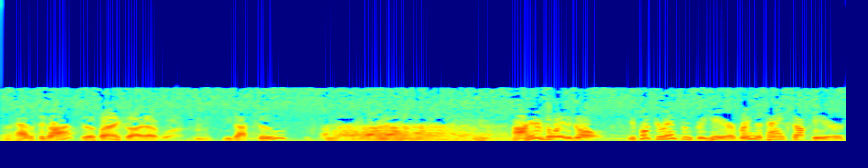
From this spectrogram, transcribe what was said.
Uh, have a cigar? Yeah, thanks, I have one. You got two? now, here's the way to go. You put your infantry here, bring the tanks up here,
